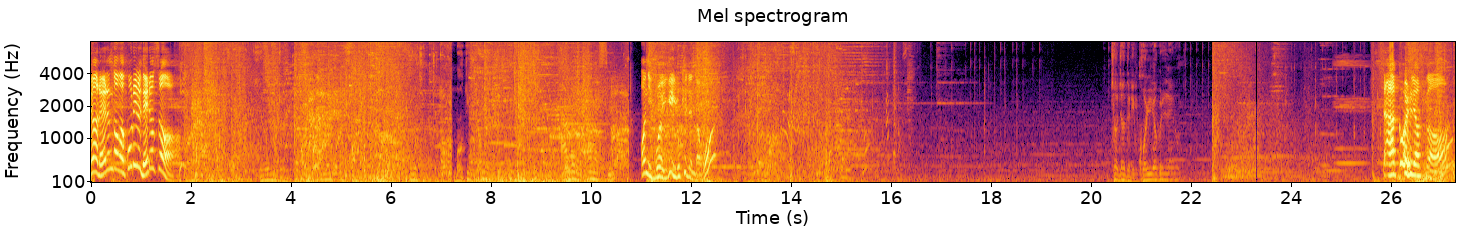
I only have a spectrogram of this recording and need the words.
야 레른가가 꼬리를 내렸어. 아니 뭐야 이게 이렇게 된다고? 저자들이 권력을 내놓 딱 걸렸어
